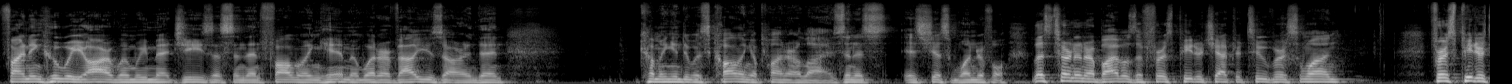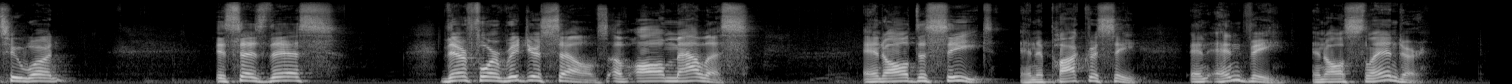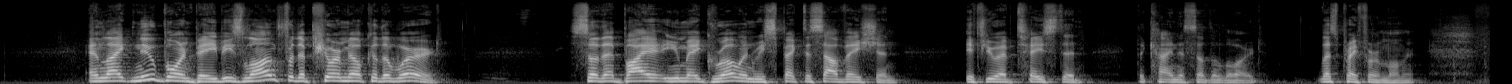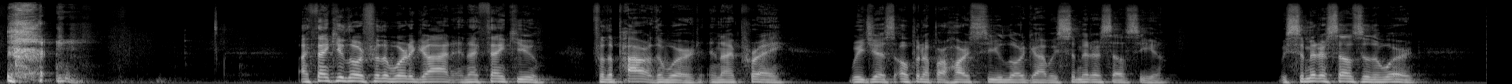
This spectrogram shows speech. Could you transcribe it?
finding who we are when we met Jesus and then following him and what our values are and then coming into his calling upon our lives. And it's, it's just wonderful. Let's turn in our Bibles to 1 Peter chapter 2, verse 1. 1 Peter 2, 1. It says this, therefore rid yourselves of all malice and all deceit and hypocrisy and envy and all slander. And like newborn babies, long for the pure milk of the word, so that by it you may grow in respect to salvation if you have tasted the kindness of the Lord. Let's pray for a moment. I thank you, Lord, for the word of God, and I thank you for the power of the word, and I pray we just open up our hearts to you, Lord God. We submit ourselves to you. We submit ourselves to the word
